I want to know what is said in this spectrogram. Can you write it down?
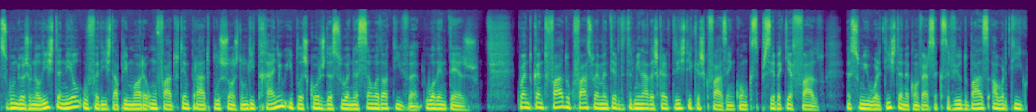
Segundo a jornalista, nele o fadista aprimora um fado temperado pelos sons do Mediterrâneo e pelas cores da sua nação adotiva, o Alentejo. Quando canto fado, o que faço é manter determinadas características que fazem com que se perceba que é fado, assumiu o artista na conversa que serviu de base ao artigo.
